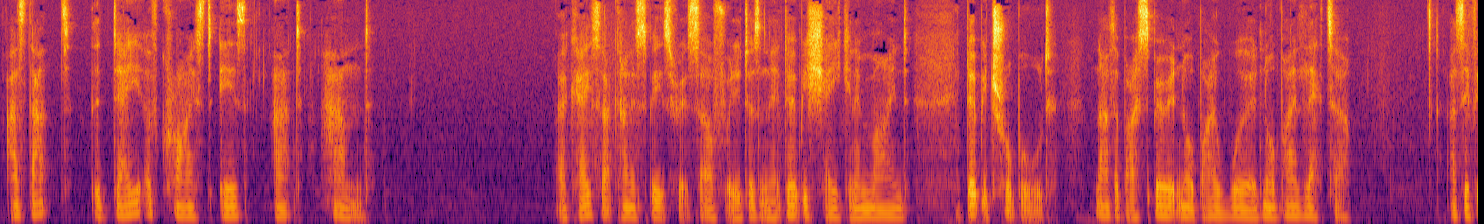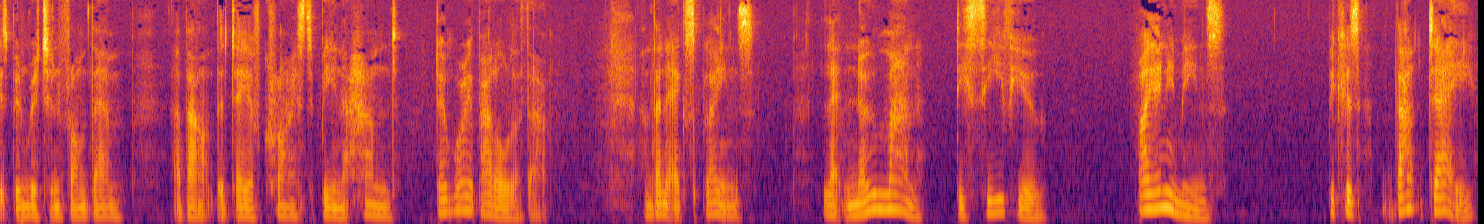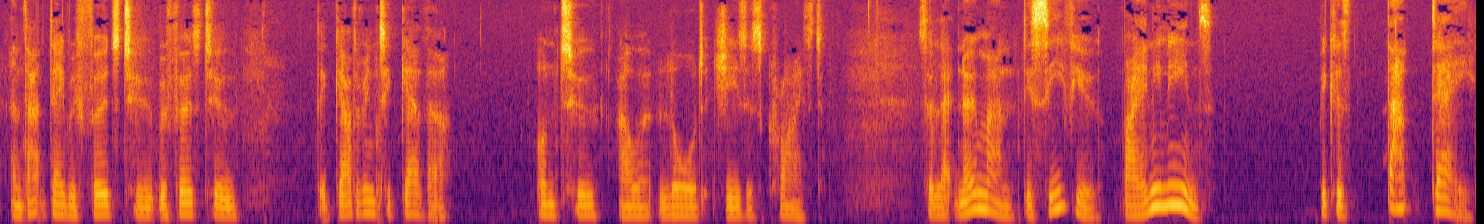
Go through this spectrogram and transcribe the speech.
as that the day of Christ is at hand. Okay, so that kind of speaks for itself, really, doesn't it? Don't be shaken in mind. Don't be troubled, neither by spirit, nor by word, nor by letter, as if it's been written from them about the day of Christ being at hand. Don't worry about all of that. And then it explains let no man deceive you by any means. Because that day, and that day refers to refers to the gathering together unto our Lord Jesus Christ. So let no man deceive you by any means, because that day,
